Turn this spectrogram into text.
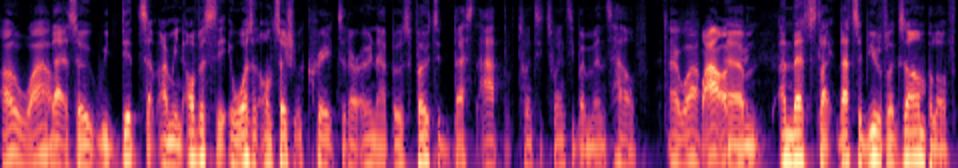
Oh wow! That, so we did some. I mean, obviously, it wasn't on social. We created our own app. It was voted best app of 2020 by Men's Health. Oh wow! Wow! Okay. Um, and that's like that's a beautiful example of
